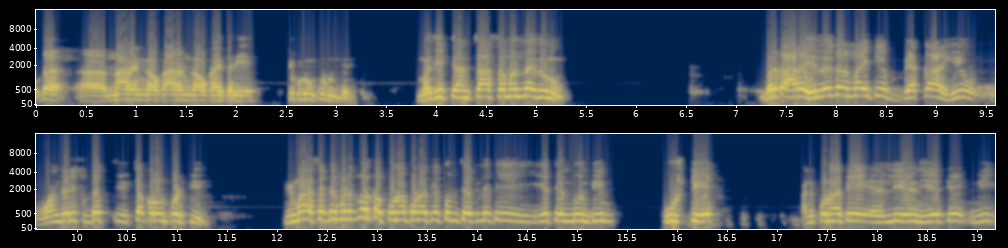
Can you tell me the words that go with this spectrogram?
कुठं नारायणगाव कारणगाव काहीतरी आहे तिकडून कुठून तरी. म्हणजे त्यांचा समन्वय जणू बरं का अरे हे लय जर माहिती बेकार ही वंजारी सुद्धा चक्रून पडतील. मी माझ्यासाठी म्हणत बरं का पुन्हा पुन्हा ते तुमच्यातले ते येते दोन तीन उष्टे आणि पुन्हा ते लिहन हे ते मी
